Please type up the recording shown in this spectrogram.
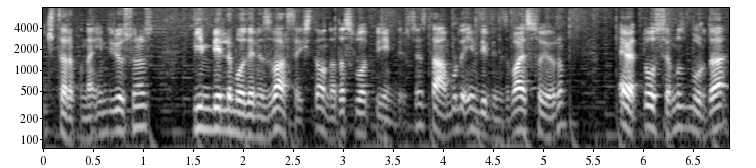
iki tarafından indiriyorsunuz. 1001'li modeliniz varsa işte onda da slot 1 indirirsiniz. Tamam burada indirdiğinizi varsayıyorum. Evet dosyamız burada.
